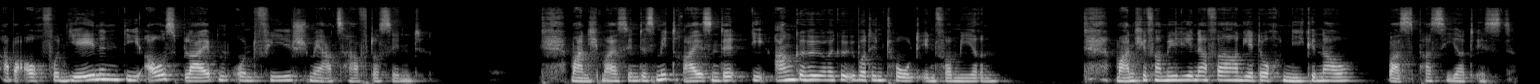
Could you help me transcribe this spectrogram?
aber auch von jenen, die ausbleiben und viel schmerzhafter sind. Manchmal sind es Mitreisende, die Angehörige über den Tod informieren. Manche Familien erfahren jedoch nie genau, was passiert ist.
